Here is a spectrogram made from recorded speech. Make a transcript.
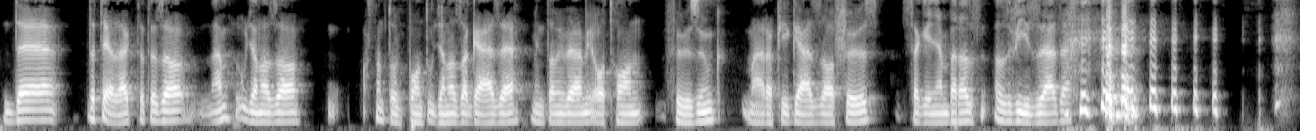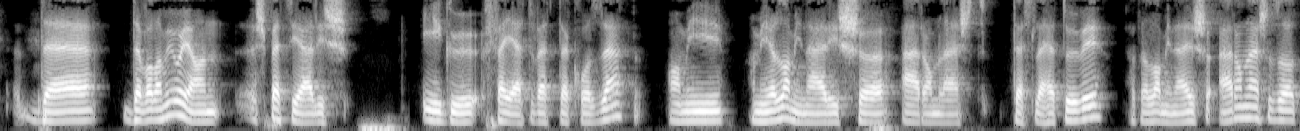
de, de tényleg, tehát ez a, nem, ugyanaz a azt nem tudom, pont ugyanaz a gáze, mint amivel mi otthon főzünk, már aki gázzal főz, szegény ember az, az vízzel, de... de, de valami olyan speciális égő fejet vettek hozzá, ami, ami a lamináris áramlást tesz lehetővé. Hát a lamináris áramlás az a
